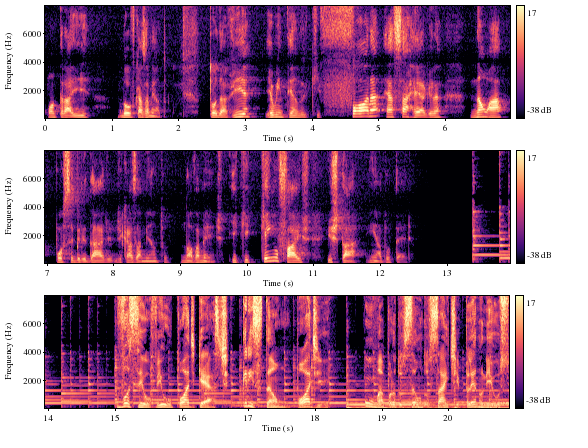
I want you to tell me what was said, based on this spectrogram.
contrair novo casamento. Todavia, eu entendo que fora essa regra não há possibilidade de casamento novamente e que quem o faz está em adultério. Você ouviu o podcast Cristão Pode? Uma produção do site Pleno News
